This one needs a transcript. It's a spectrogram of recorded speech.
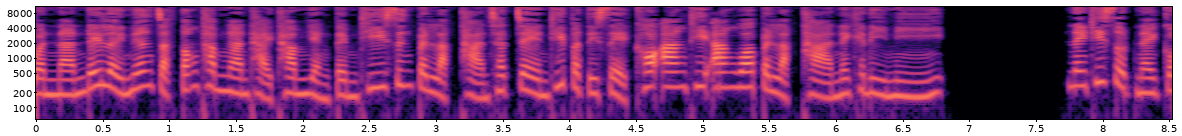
วันนั้นได้เลยเนื่องจากต้องทำงานถ่ายทำอย่างเต็มที่ซึ่งเป็นหลักฐานชัดเจนที่ปฏิเสธข้ออ้างที่อ้างว่าเป็นหลักฐานในคดีนี้ ในที่สุดนายโก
